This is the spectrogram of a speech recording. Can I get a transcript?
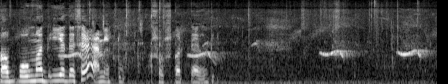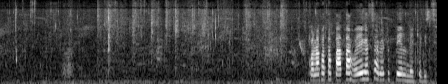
সব বৌমা দিয়ে দেশে আমি একটু শুষ্কর তেল দিই কলা পাতা পাতা হয়ে গেছে, আমি একটু তেল মেখে দিচ্ছি।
